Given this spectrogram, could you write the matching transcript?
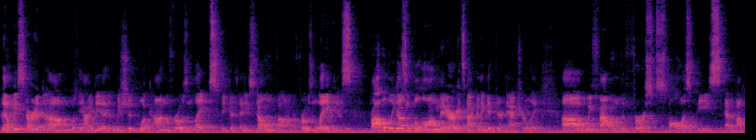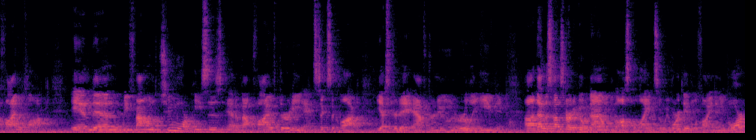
then we started um, with the idea that we should look on the frozen lakes because any stone found on a frozen lake is probably doesn't belong there. It's not going to get there naturally. Uh, we found the first smallest piece at about 5 o'clock, and then we found two more pieces at about 5.30 and 6 o'clock yesterday afternoon, early evening. Uh, then the sun started going down, we lost the light, so we weren't able to find any more.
